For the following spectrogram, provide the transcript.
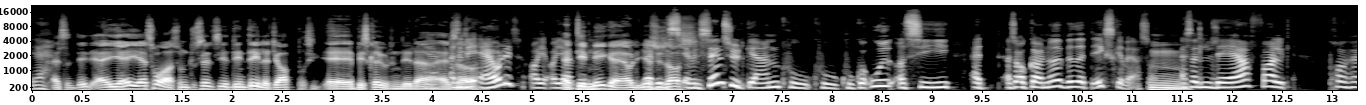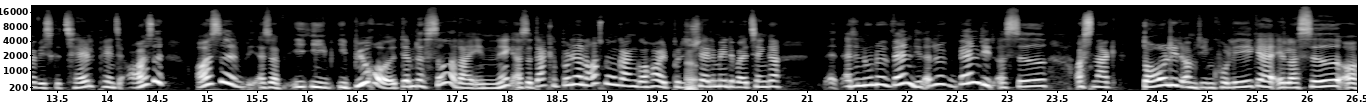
Ja. Altså, det, ja, jeg tror, som du selv siger, det er en del af jobbeskrivelsen, det der. Ja. Altså, det er ærgerligt, og jeg, og jeg ja, det er vil, mega ærgerligt. Jeg, jeg, synes vil, også... jeg vil sindssygt gerne kunne, kunne, kunne gå ud og sige, at, altså, og gøre noget ved, at det ikke skal være sådan. Mm. Altså lære folk, prøv at høre, vi skal tale pænt. Også, også altså, i, i, i byrådet, dem der sidder derinde, ikke? Altså, der kan bølgerne også nogle gange gå højt på de sociale medier, hvor jeg tænker, er det nu nødvendigt? Er det nødvendigt at sidde og snakke dårligt om din kollega, eller sidde og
